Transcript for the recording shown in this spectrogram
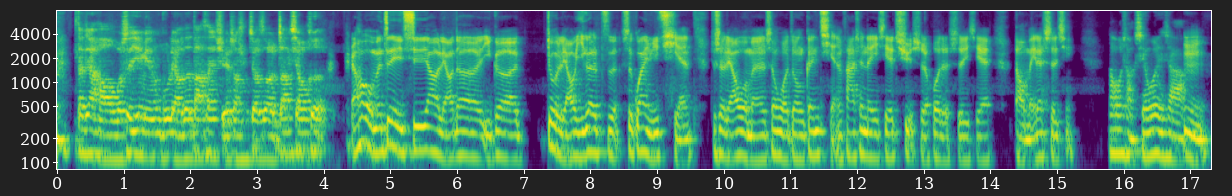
大家好，我是一名无聊的大三学生，叫做张肖鹤。然后我们这一期要聊的一个，就聊一个字，是关于钱，就是聊我们生活中跟钱发生的一些趣事，或者是一些倒霉的事情。那我想先问一下，嗯，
